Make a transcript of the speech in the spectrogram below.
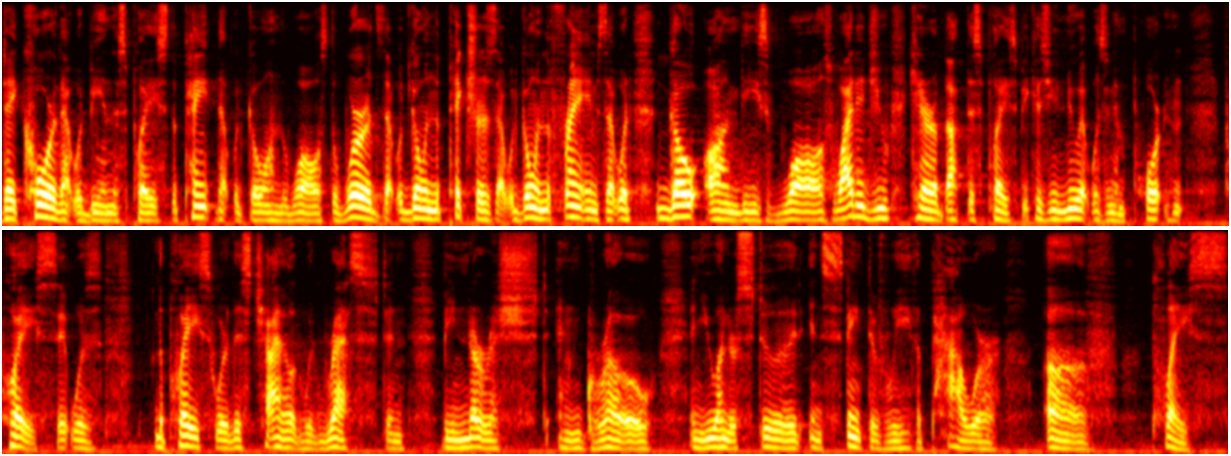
decor that would be in this place, the paint that would go on the walls, the words that would go in the pictures, that would go in the frames, that would go on these walls. Why did you care about this place? Because you knew it was an important place. It was the place where this child would rest and be nourished and grow. And you understood instinctively the power of place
